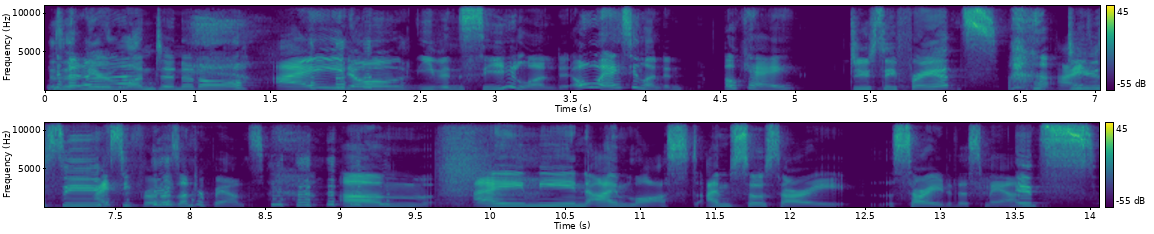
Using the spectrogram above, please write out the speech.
Is it near London at all? I don't even see London. Oh, I see London. Okay. Do you see France? Do you see? I see Frodo's underpants. Um, I mean, I'm lost. I'm so sorry. Sorry to this man. It's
